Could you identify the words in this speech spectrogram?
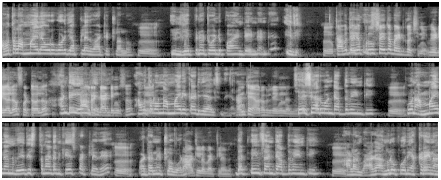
అవతల అమ్మాయిలు ఎవరు కూడా చెప్పలేదు వాటిట్లలో. వీళ్ళు చెప్పినటువంటి పాయింట్ ఏంటంటే ఇది. కాకపోతే ఏ ప్రూఫ్స్ అయితే బయటకు వచ్చినాయి. వీడియోలో ఫోటోలో అంటే? రికార్డింగ్స్ అవతల ఉన్న అమ్మాయి రికార్డ్ చేయాల్సిందే కదా. అంతే చేశారు అంటే అర్థం ఏంటి? పోనీ అమ్మాయి నన్ను వేధిస్తున్నాడని కేసు పెట్టలేదే? వాటన్నిటిలో కూడా. వాటిలో పెట్టలేదు. దట్ మీన్స్ అంటే అర్థం ఏంటి. వాళ్ళని బాగా అందులో పోనీ ఎక్కడైనా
